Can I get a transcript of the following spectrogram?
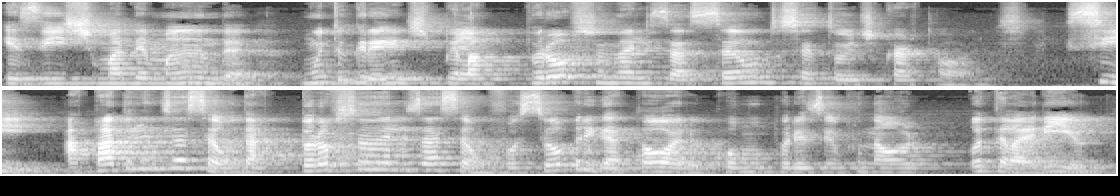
Existe uma demanda muito grande pela profissionalização do setor de cartórios. Se a padronização da profissionalização fosse obrigatório, como por exemplo na hotelaria,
